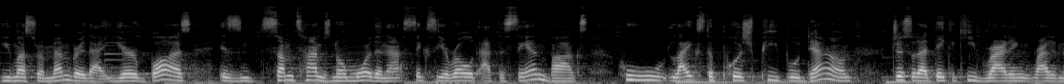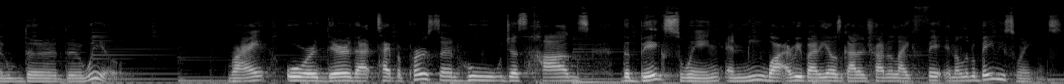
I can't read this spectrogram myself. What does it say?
you must remember that your boss is sometimes no more than that six year old at the sandbox who likes to push people down just so that they could keep riding riding the, the, the wheel right? Or they're that type of person who just hogs the big swing, and meanwhile, everybody else got to try to like fit in a little baby swings,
